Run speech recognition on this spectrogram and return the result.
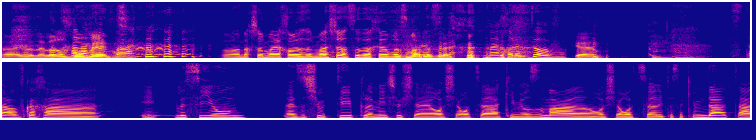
אה, זה לא התחלה ארגומנט. נחשוב מה יכול, מה אפשר לעשות אחר בזמן הזה. מה יכול להיות טוב? כן. סתיו, ככה, לסיום, איזשהו טיפ למישהו שאו שרוצה להקים יוזמה, או שרוצה להתעסק עם דאטה.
